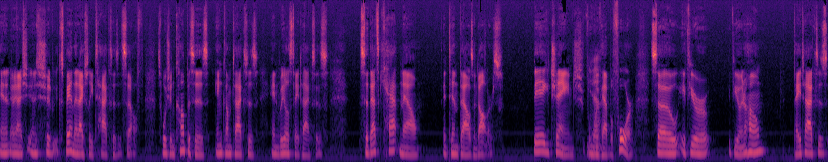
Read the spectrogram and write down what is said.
and, and, I sh- and it should expand that actually taxes itself, so which encompasses income taxes and real estate taxes. So that's capped now at ten thousand dollars. Big change from Yeah. what we've had before. So if you're if you own a home, pay taxes,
